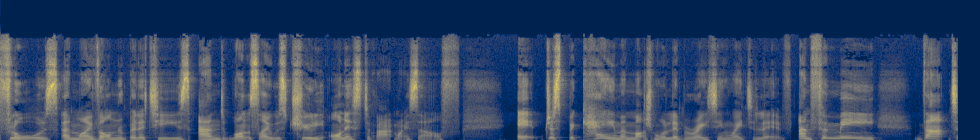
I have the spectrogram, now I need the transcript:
flaws and my vulnerabilities and once i was truly honest about myself it just became a much more liberating way to live. And for me, that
